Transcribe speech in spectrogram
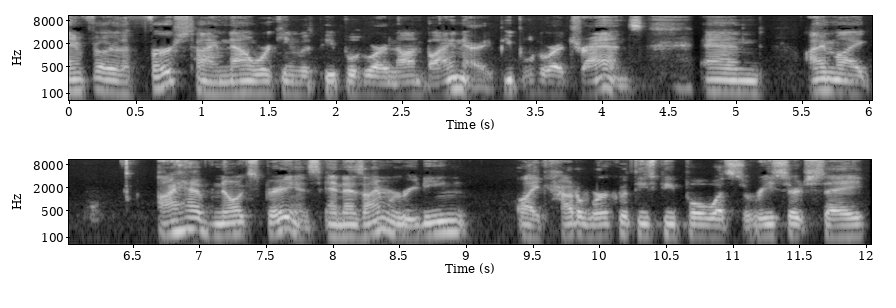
and for the first time now working with people who are non-binary, people who are trans, and I'm like, I have no experience, and as I'm reading like how to work with these people, what's the research say,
